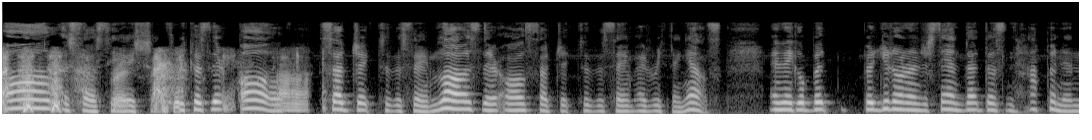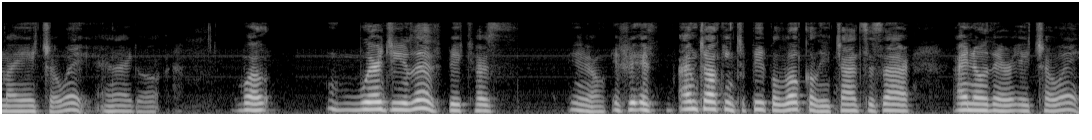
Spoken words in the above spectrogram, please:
all associations because they're all Uh, subject to the same laws. They're all subject to the same everything else." And they go, "But but you don't understand. That doesn't happen in my HOA." And I go, "Well, where do you live? Because you know, if if I'm talking to people locally, chances are I know their HOA.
